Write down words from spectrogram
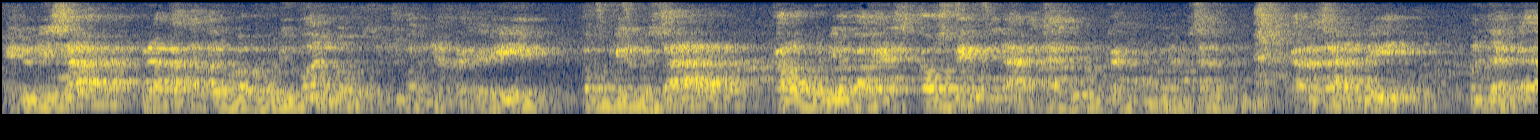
Indonesia berangkat tanggal 25 27 baru nyampe. Jadi kemungkinan besar kalaupun dia pakai kaos tim tidak akan saya turunkan kemungkinan besar. Karena saya lebih menjaga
